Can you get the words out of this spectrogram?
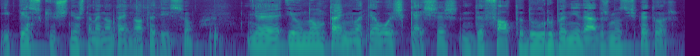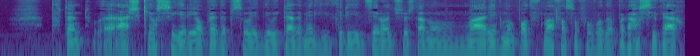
e penso que os senhores também não têm nota disso, eh, eu não tenho até hoje queixas de falta de urbanidade dos meus inspectores. Portanto, acho que ele chegaria ao pé da pessoa e delicadamente lhe teria de dizer: olha, o senhor está numa área que não pode fumar, faça o favor de apagar o cigarro.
